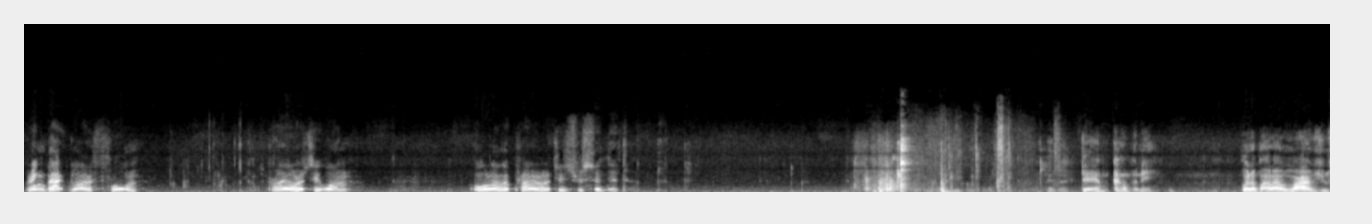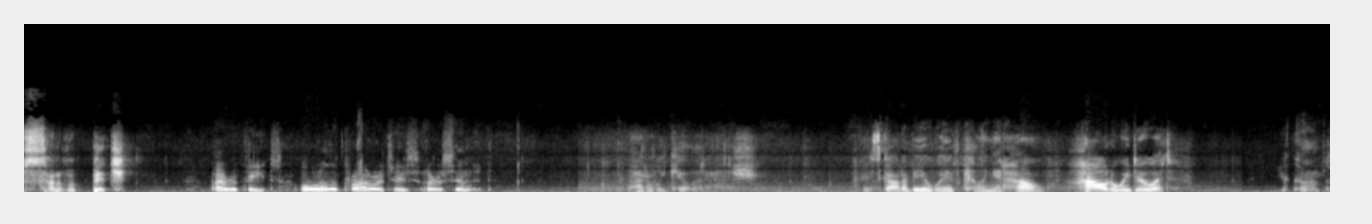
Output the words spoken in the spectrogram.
Bring back life form. Priority one. All other priorities rescinded. In a damn company. What about our lives, you son of a bitch? I repeat, all other priorities are rescinded. How do we kill it, Ash? There's gotta be a way of killing it. How? How do we do it? You can't.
